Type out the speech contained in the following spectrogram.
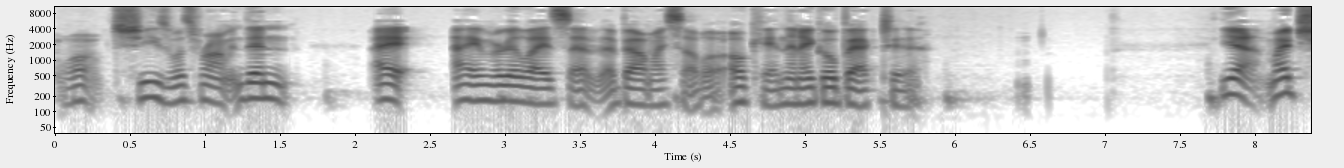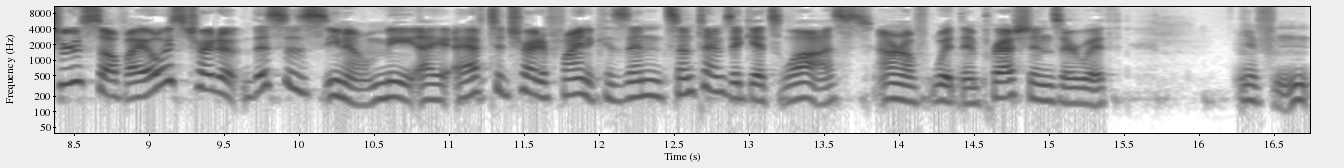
"Well, geez, what's wrong?" Then I I realize that about myself. Oh, okay, and then I go back to. Yeah, my true self. I always try to. This is, you know, me. I, I have to try to find it because then sometimes it gets lost. I don't know if with impressions or with if n-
